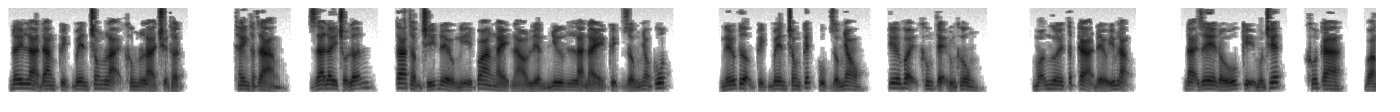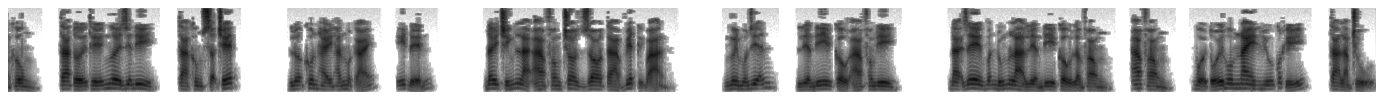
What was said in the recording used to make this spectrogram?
Đây là đang kịch bên trong lại không là chuyện thật. Thành thật giảng, ra đây chỗ lẫn, ta thậm chí đều nghĩ qua ngày nào liền như là này kịch giống nhau cút. Nếu tượng kịch bên trong kết cục giống nhau, kia vậy không tệ đúng không? Mọi người tất cả đều im lặng. Đại dê đấu kỵ muốn chết khôn ca, bằng không, ta tới thế ngươi diễn đi, ta không sợ chết. Lượng khôn hay hắn một cái, ít đến. Đây chính là a phong cho do ta viết kịch bản. Ngươi muốn diễn, liền đi cầu a phong đi. Đại dê vẫn đúng là liền đi cầu lâm phong. A phong, buổi tối hôm nay hữu có khí, ta làm chủ.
